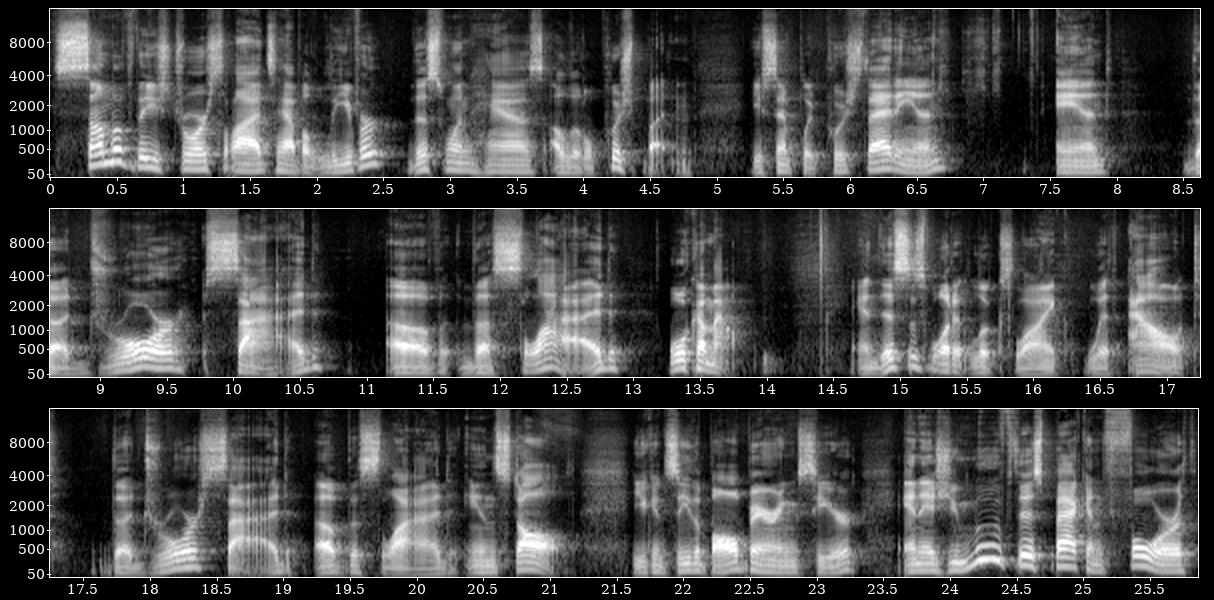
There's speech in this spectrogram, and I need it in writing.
Some of these drawer slides have a lever. This one has a little push button. You simply push that in, and the drawer side of the slide will come out. And this is what it looks like without the drawer side of the slide installed. You can see the ball bearings here. And as you move this back and forth,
